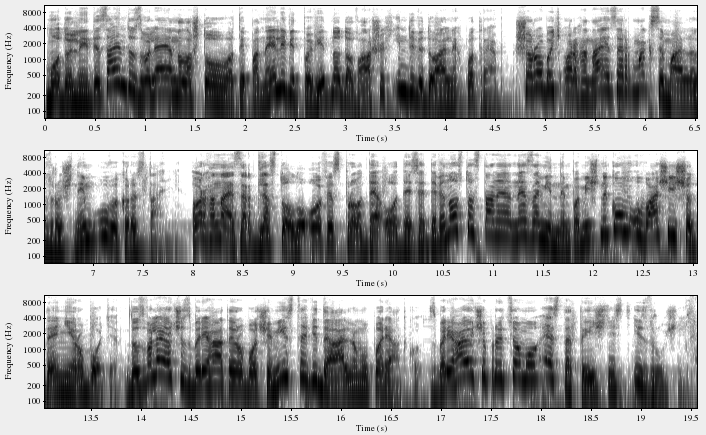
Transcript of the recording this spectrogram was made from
Модульний дизайн дозволяє налаштовувати панелі відповідно до ваших індивідуальних потреб, що робить органайзер максимально зручним у використанні. Органайзер для столу Office Pro DO1090 стане незамінним помічником у вашій щоденній роботі, дозволяючи зберігати робоче місце в ідеальному порядку, зберігаючи при цьому естетичність і зручність.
